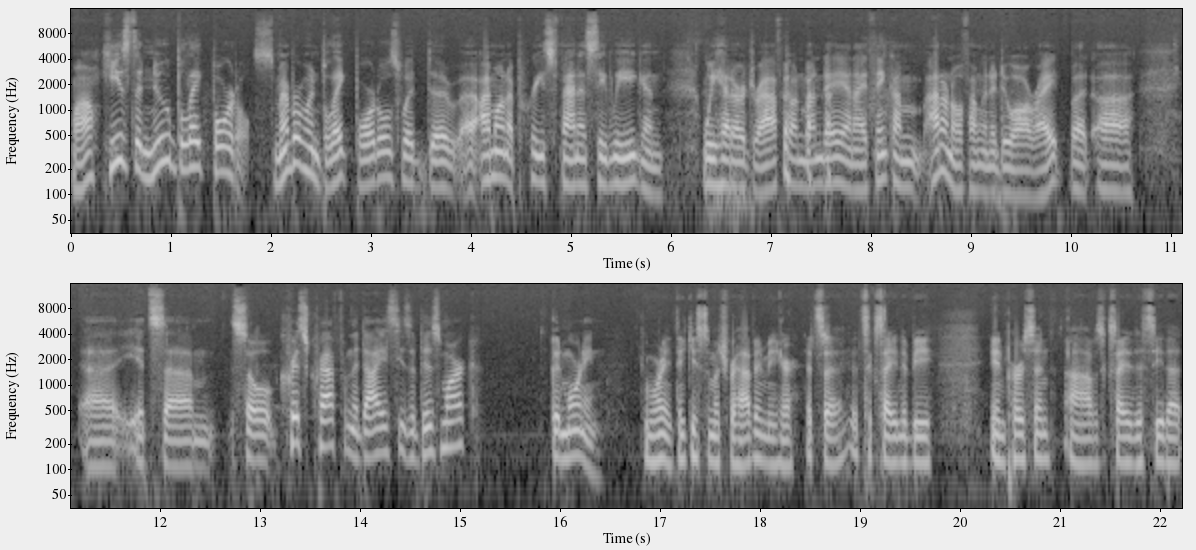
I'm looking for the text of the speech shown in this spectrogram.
Wow. He's the new Blake Bortles. Remember when Blake Bortles would? Uh, I'm on a priest fantasy league, and we had our draft on Monday, and I think I'm. I don't know if I'm going to do all right, but uh, uh, it's um, so. Chris Kraft from the Diocese of Bismarck. Good morning. Good morning. Thank you so much for having me here. It's uh, it's exciting to be in person. Uh, I was excited to see that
